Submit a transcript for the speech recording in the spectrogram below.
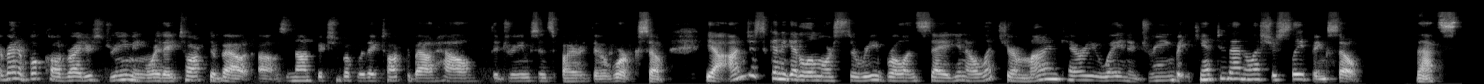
I read a book called Writer's Dreaming where they talked about, uh, it was a nonfiction book where they talked about how the dreams inspired their work. So, yeah, I'm just going to get a little more cerebral and say, you know, let your mind carry you away in a dream, but you can't do that unless you're sleeping. So, that's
